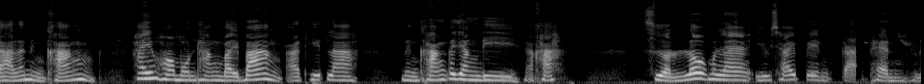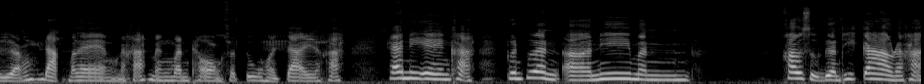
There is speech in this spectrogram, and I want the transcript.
ดาห์ละหนึ่งครั้ง ให้ฮอร์โมนทางใบบ้าง อาทิตย์ละหนึ่งครั้งก็ยังดีนะคะ ส่วนโรคแมลงอิวใช้เป็นกะแผ่นเหลืองดักแมลงนะคะ แมงวันทองศัตรูหัวใจนะคะ แค่นี้เองค่ะ เพื่อนๆเอ่อนี่มันเข้าสู่เดือนที่เก้านะคะ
